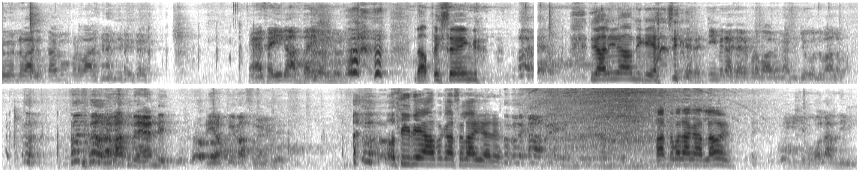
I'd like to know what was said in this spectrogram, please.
ਜੋਰ ਲਵਾ ਕੇ ਉੱਦਾਂ ਮੂੰਹ ਪੜਵਾ ਦੇਣਾ ਐ ਸਹੀ ਘਸਦਾ ਹੀ ਹੌਲੀ ਹੌਲੀ। ਲਵਪ੍ਰੀਤ ਸਿੰਘ। ਜਾਲੀ ਨਾਮ ਦੀ ਗਿਆ ਸੀ। ਇਹ ਸੱਚੀ ਮੇਰਾ ਸਿਰ ਪੜਵਾ ਦੇਣਾ ਸੀ ਜੋਰ ਲਵਾ ਲਵਾ। ਬਾਬਾ ਤੂੰ ਰਹਿਣ ਦੇ ਇਹ ਆਪੇ ਘਸ ਲੈਣੇ। ਉਹ ਤੀਦੇ ਆਪ ਕੱਸ ਲਾ ਯਾਰ। ਹੱਥ ਬਰਾ ਕਰ ਲਾ ਓਏ। ਇਹ ਬਹੁਤ ਲੱਗਦੀ ਮੈਨੂੰ।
